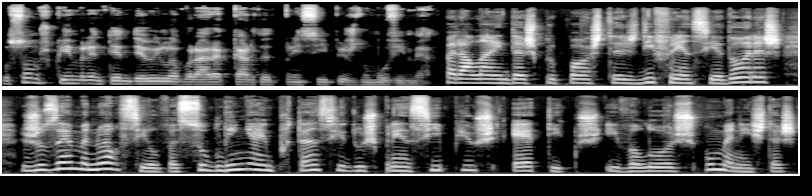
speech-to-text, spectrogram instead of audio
o Somos Coimbra entendeu elaborar a Carta de Princípios do movimento. Para além das propostas diferenciadoras, José Manuel Silva sublinha a importância dos princípios éticos e valores humanistas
